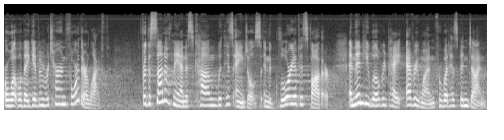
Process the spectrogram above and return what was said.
Or what will they give in return for their life? For the Son of Man is come with his angels in the glory of his Father, and then he will repay everyone for what has been done.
